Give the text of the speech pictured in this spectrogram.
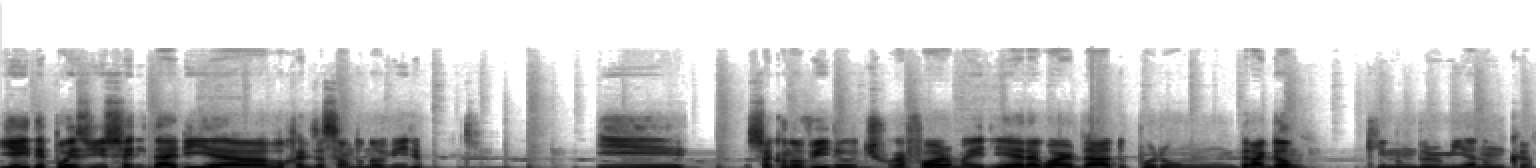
E aí, depois disso, ele daria a localização do novilho. E. Só que o novilho, de qualquer forma, ele era guardado por um dragão que não dormia nunca.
